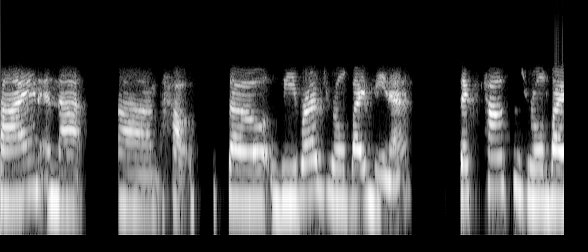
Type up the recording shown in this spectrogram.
sign in that um, house. So Libra is ruled by Venus. Sixth house is ruled by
